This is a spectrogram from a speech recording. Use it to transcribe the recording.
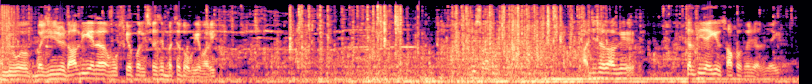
अभी वो बजी जो डाल दिए ना, उसके ऊपर इसमें से बचत हो गई हमारी। आज सर, आगे चलती जाएगी, साफ़ होता चल जाएगी।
